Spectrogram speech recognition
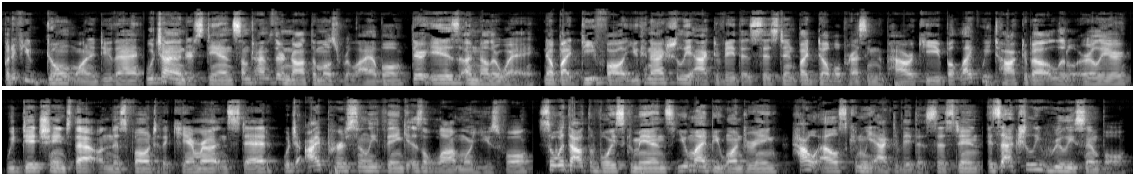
but if you don't want to do that, which I understand, sometimes they're not the most reliable, there is another way. Now by default, you can actually activate the assistant by double pressing the power key, but like we talked about a little earlier, we did change that on this phone to the camera instead, which I personally think is a lot more useful. So without the voice commands, you might be wondering, how else can we activate the assistant? It's actually really simple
